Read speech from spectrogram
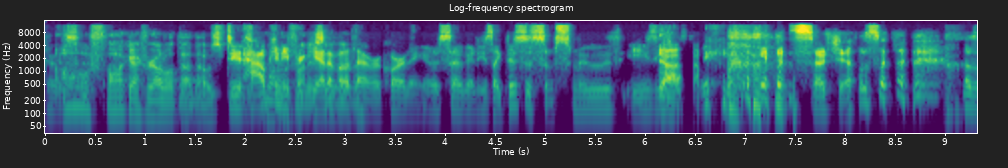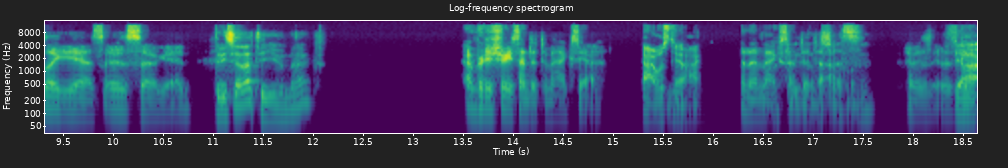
It was oh, so oh fuck i forgot about that that was Dude, how can you forget about that recording? It was so good. He's like, "This is some smooth, easy." Yeah. it's so chills. I was like, "Yes, it was so good." did he send that to you max I'm pretty sure he sent it to Max, yeah. Yeah, it was to Yeah. Max. And then Max Dude, sent it to so us. funny. it was it was Yeah.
